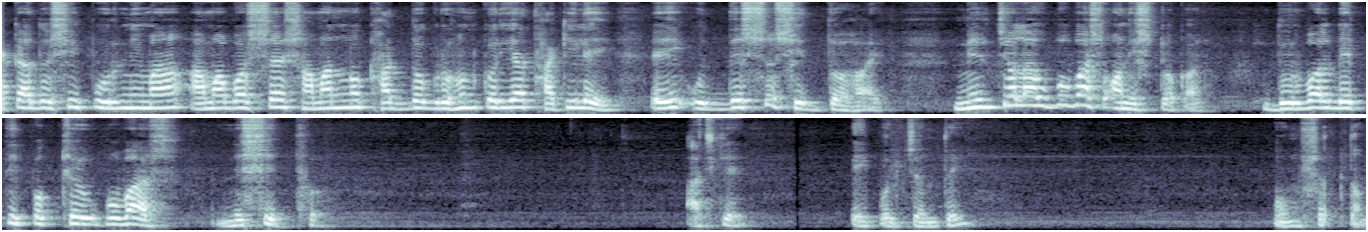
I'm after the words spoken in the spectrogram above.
একাদশী পূর্ণিমা আমাবস্যায় সামান্য খাদ্য গ্রহণ করিয়া থাকিলেই এই উদ্দেশ্য সিদ্ধ হয়। নির্জলা উপবাস অনিষ্টকর। দুর্বল ব্যক্তির পক্ষে উপবাস নিষিদ্ধ। আজকে এই পর্যন্তই। ওম সত্যম।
